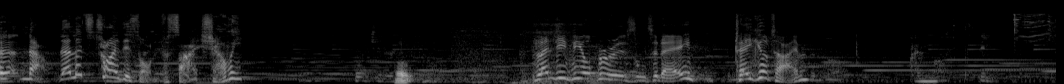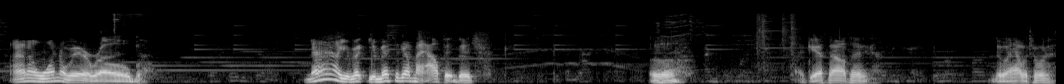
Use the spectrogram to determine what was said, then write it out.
Uh, now, uh, let's try this on for size, shall we? Oh. Plenty for your perusal today. Take your time. I don't want to wear a robe. No, you're, you're messing up my outfit, bitch. Ugh. I guess I'll take. Do I have a choice?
